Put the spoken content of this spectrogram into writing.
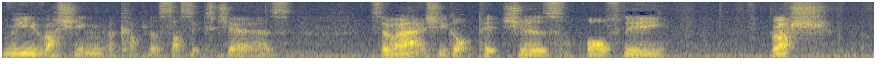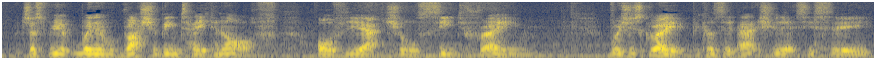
re-rushing a couple of Sussex chairs. So I actually got pictures of the rush, just when the rush had been taken off, of the actual seat frame which is great because it actually lets you see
